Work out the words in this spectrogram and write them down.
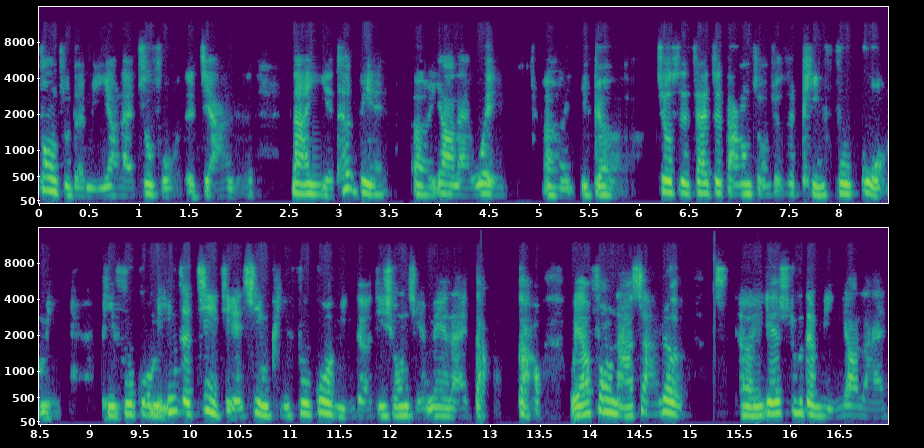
奉主的名，要来祝福我的家人。那也特别呃，要来为呃一个。就是在这当中，就是皮肤过敏、皮肤过敏，因着季节性皮肤过敏的弟兄姐妹来祷告。我要奉拿撒勒，呃，耶稣的名，要来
